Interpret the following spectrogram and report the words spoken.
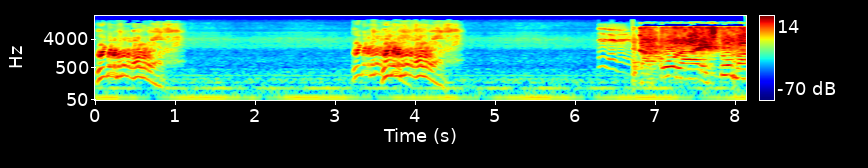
Grrrr! Coca-Cola, espuma.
